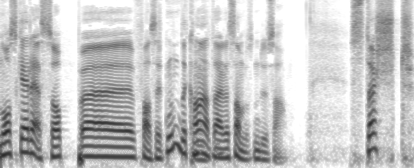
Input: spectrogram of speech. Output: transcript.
Nå skal jeg lese opp uh, fasiten. Det kan hende det er det samme som du sa. Størst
